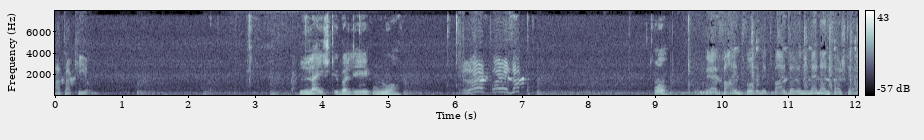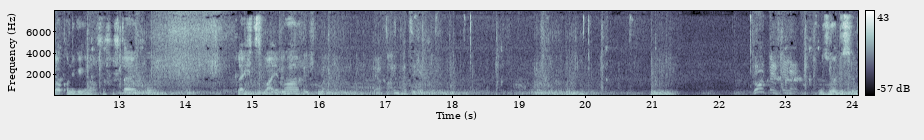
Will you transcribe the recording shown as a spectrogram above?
attackieren. Leicht überlegen nur. Oh, Der Feind wurde mit weiteren Männern verstärkt. da kommt die gegnerische Verstärkung. Gleich zweimal. Der Feind hat sich ergeben. Gute Stelle! Müssen wir ein bisschen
